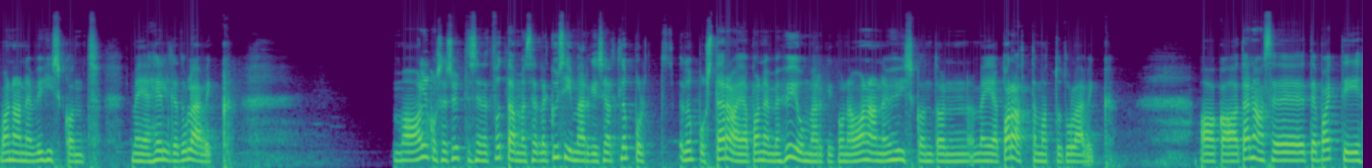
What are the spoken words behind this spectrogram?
vananev ühiskond, meie helge tulevik. ma alguses ütlesin, et võtame selle küsimärgi sealt lõpult, lõpust ära ja paneme hüüumärgi, kuna vananev ühiskond on meie paratamatu tulevik. aga tänase debati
